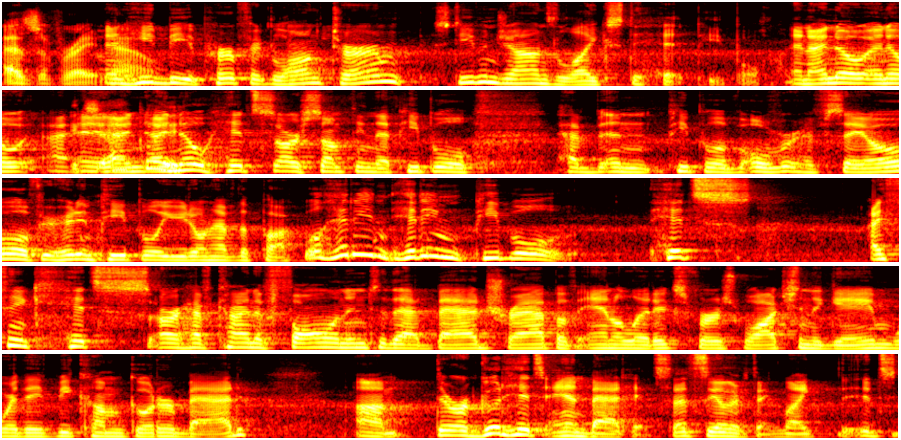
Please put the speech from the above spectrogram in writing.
as of right and now, and he'd be perfect long term. Stephen Johns likes to hit people, and I know, I know, exactly. I, I, know hits are something that people have been people have over have say, oh, if you're hitting people, you don't have the puck. Well, hitting hitting people hits. I think hits are have kind of fallen into that bad trap of analytics first watching the game, where they've become good or bad. Um, there are good hits and bad hits. That's the other thing. Like it's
